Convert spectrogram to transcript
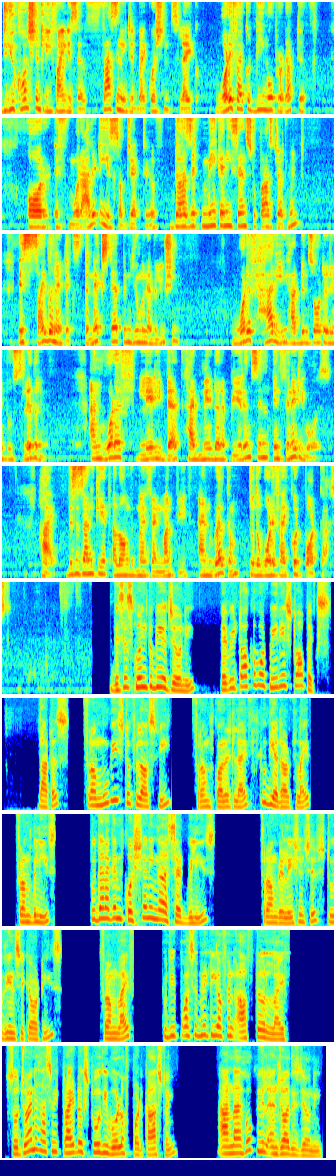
Do you constantly find yourself fascinated by questions like, what if I could be more productive? Or if morality is subjective, does it make any sense to pass judgment? Is cybernetics the next step in human evolution? What if Harry had been sorted into Slytherin? And what if Lady Death had made her appearance in Infinity Wars? Hi, this is Aniket along with my friend Manpreet, and welcome to the What If I Could podcast. This is going to be a journey where we talk about various topics. That is, from movies to philosophy, from college life to the adult life, from beliefs to then again questioning our set beliefs, from relationships to the insecurities, from life to the possibility of an afterlife. So join us as we try to explore the world of podcasting, and I hope you'll enjoy this journey.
